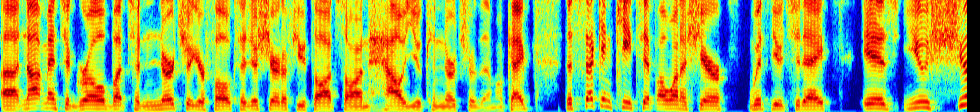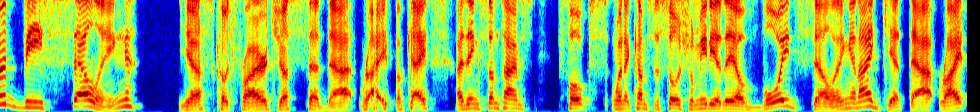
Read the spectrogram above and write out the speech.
uh, not meant to grow, but to nurture your folks. I just shared a few thoughts on how you can nurture them. Okay, the second key tip I want to share with you today is you should be selling. Yes, Coach Fryer just said that, right? Okay. I think sometimes folks, when it comes to social media, they avoid selling. And I get that, right?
